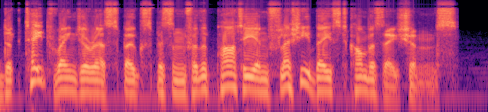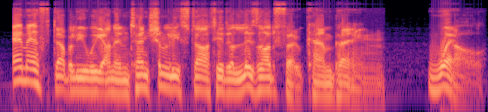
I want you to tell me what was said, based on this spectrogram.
Dictate Ranger as spokesperson for the party in fleshy based conversations. MFWE unintentionally started a lizard folk campaign. Well.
